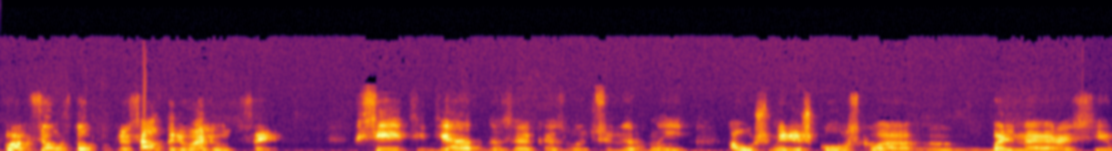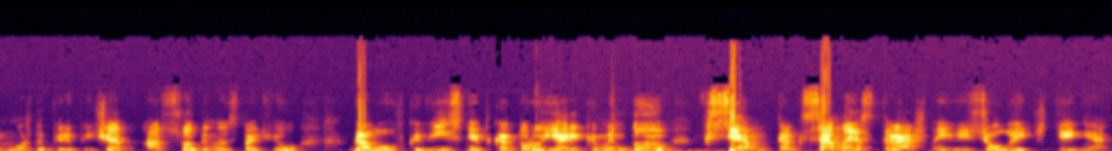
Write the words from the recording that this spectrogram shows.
во всем, что он писал до революции. Все эти диагнозы оказываются верны. А уж Мережковского э, «Больная Россия» можно перепечатать особенно статью «Головка виснет», которую я рекомендую всем, как самое страшное и веселое чтение.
